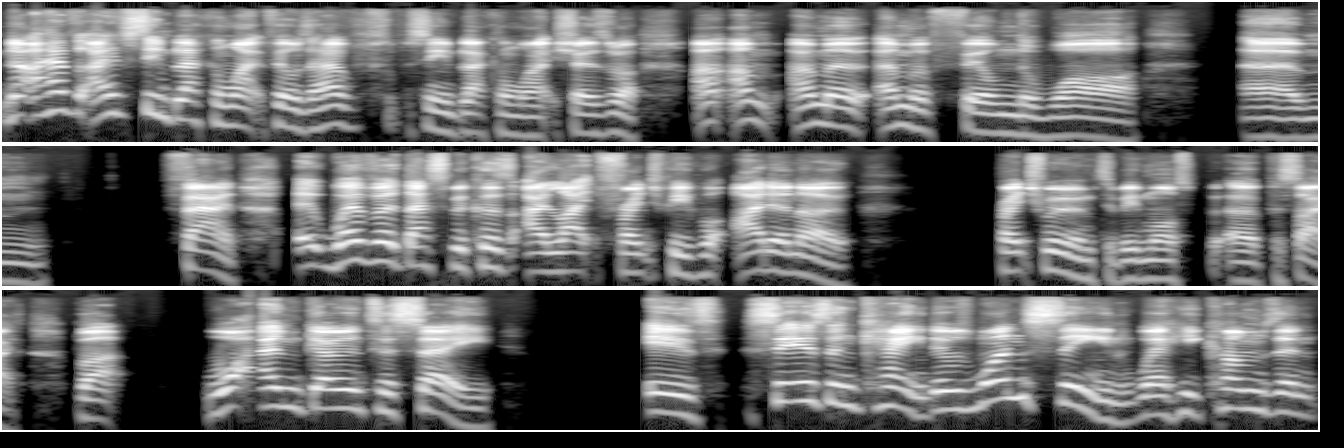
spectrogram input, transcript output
No, I have. I've seen black and white films. I have seen black and white shows as well. I, I'm I'm a I'm a film noir um fan. Whether that's because I like French people, I don't know. French women, to be more uh, precise. But what I'm going to say is Citizen Kane. There was one scene where he comes in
